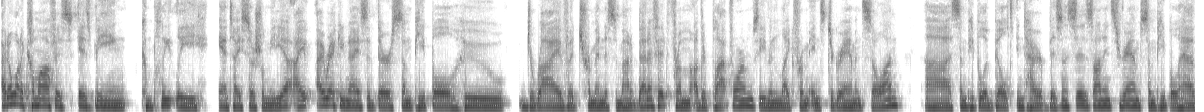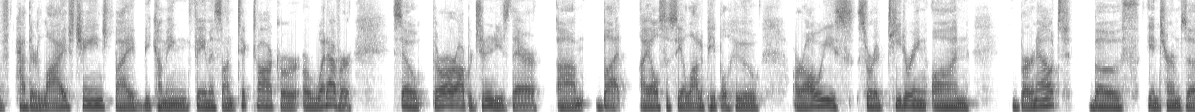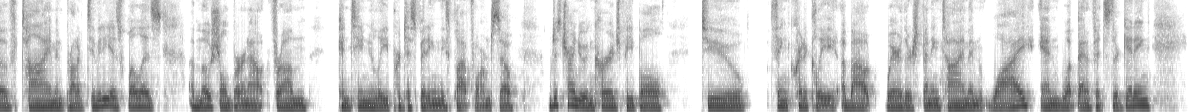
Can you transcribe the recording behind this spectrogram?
I don't want to come off as, as being completely anti social media. I, I recognize that there are some people who derive a tremendous amount of benefit from other platforms, even like from Instagram and so on. Uh, some people have built entire businesses on Instagram. Some people have had their lives changed by becoming famous on TikTok or, or whatever. So there are opportunities there. Um, but I also see a lot of people who are always sort of teetering on burnout, both in terms of time and productivity, as well as emotional burnout from continually participating in these platforms. So I'm just trying to encourage people to think critically about where they're spending time and why and what benefits they're getting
